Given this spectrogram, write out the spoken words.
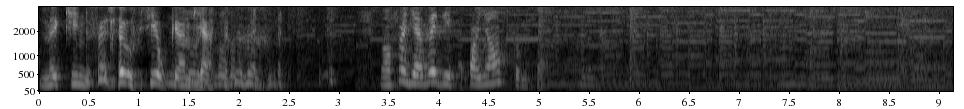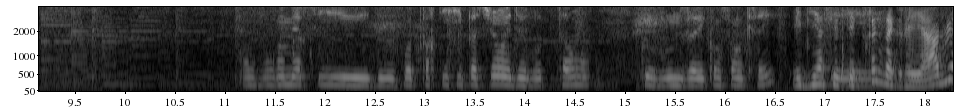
mais qui ne faisaient aussi aucun bien. mais enfin, il y avait des croyances comme ça. On vous remercie de votre participation et de votre temps que vous nous avez consacré. Eh bien, c'était Et- très agréable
